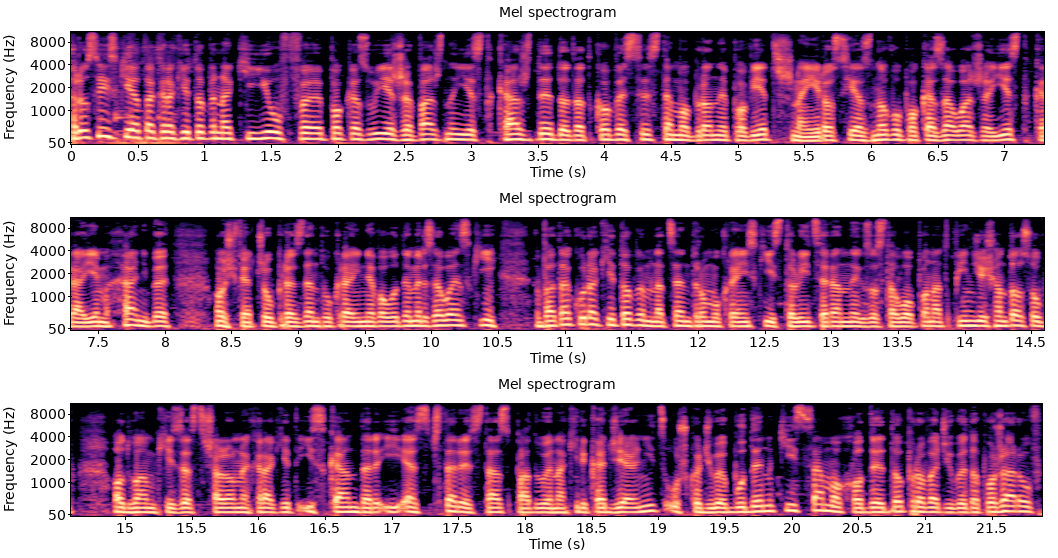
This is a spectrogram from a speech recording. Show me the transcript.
Rosyjski atak rakietowy na Kijów e, pokazuje, że ważny jest każdy dodatkowy system obrony powietrznej. Rosja znowu pokazała, że jest krajem hańby, oświadczył prezydent Ukrainy Wołodymyr Zełenski. W ataku rakietowym na centrum ukraińskiej stolicy rannych zostało ponad 50 osób. Odłamki zestrzelonych rakiet Iskander i S-400 spadły na kilka dzielnic, uszkodziły budynki, samochody, doprowadziły do pożarów.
